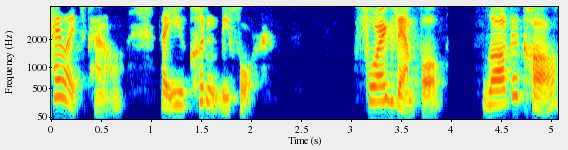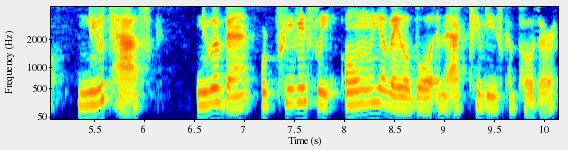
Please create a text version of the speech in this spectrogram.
highlights panel that you couldn't before. For example, log a call, new task, new event were previously only available in the Activities Composer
